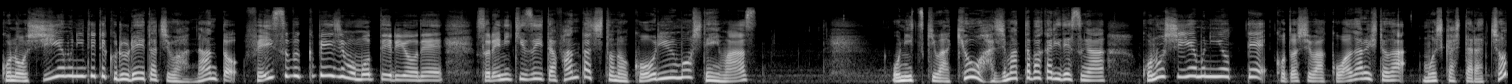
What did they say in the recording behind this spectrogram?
この CM に出てくる霊たちは、なんと Facebook ページも持っているようで、それに気づいたファンたちとの交流もしています。鬼月は今日始まったばかりですが、この CM によって今年は怖がる人がもしかしたらちょっ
